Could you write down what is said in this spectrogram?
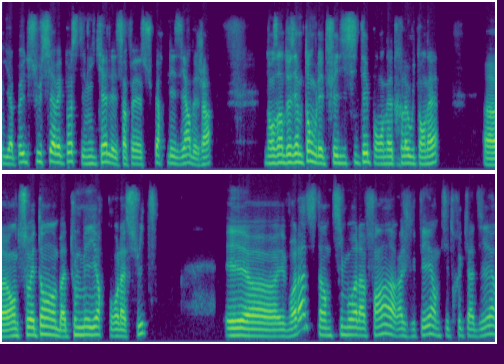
il n'y a pas eu de souci avec toi, c'était nickel et ça fait super plaisir déjà. Dans un deuxième temps, on voulait te féliciter pour en être là où tu en es, en te souhaitant bah, tout le meilleur pour la suite. Et, voilà, c'était un petit mot à la fin à rajouter, un petit truc à dire.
